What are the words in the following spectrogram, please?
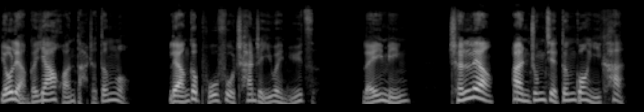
有两个丫鬟打着灯笼，两个仆妇搀着一位女子。雷鸣、陈亮暗中借灯光一看，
